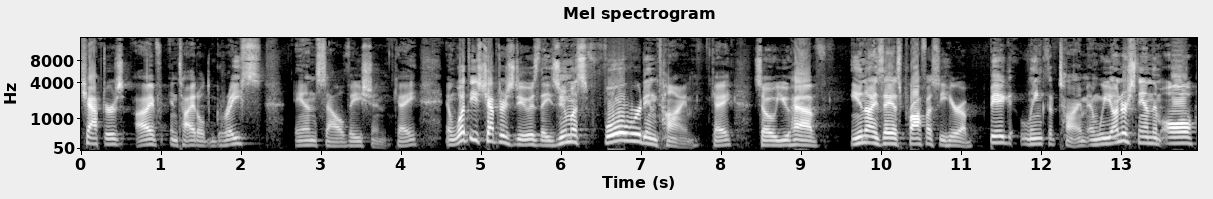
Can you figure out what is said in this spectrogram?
chapters I've entitled Grace and Salvation, okay? And what these chapters do is they zoom us forward in time, okay? So you have in Isaiah's prophecy here a big length of time, and we understand them all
